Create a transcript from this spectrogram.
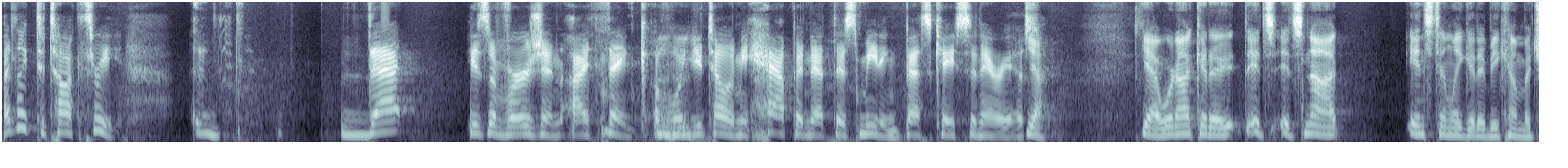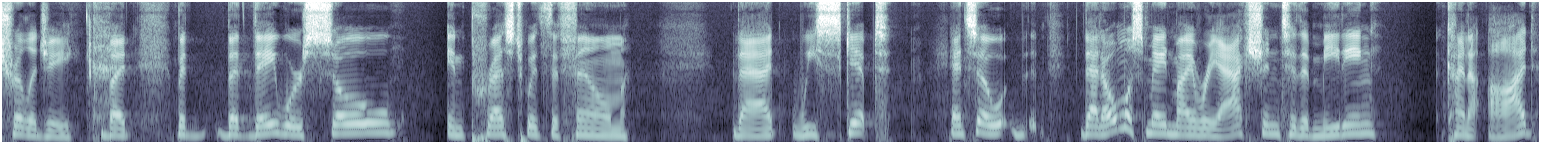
I'd like to talk three. That is a version, I think, of what mm-hmm. you're telling me happened at this meeting. Best case scenarios. Yeah. Yeah, we're not going to it's it's not instantly going to become a trilogy, but but but they were so impressed with the film that we skipped and so that almost made my reaction to the meeting kind of odd.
